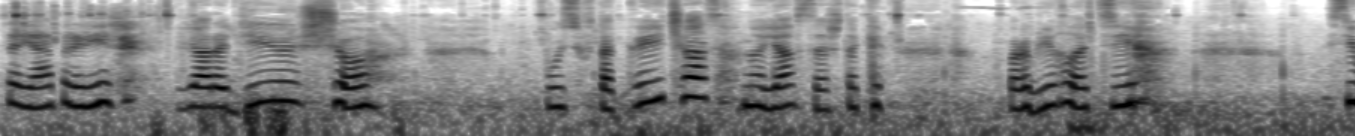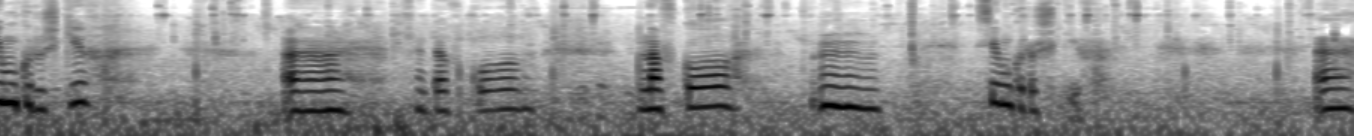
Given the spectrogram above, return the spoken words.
Це я, привіт. Я радію, що пусть в такий час, але я все ж таки пробігла ці сім кружків навколо, навколо сім кружків. Е,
